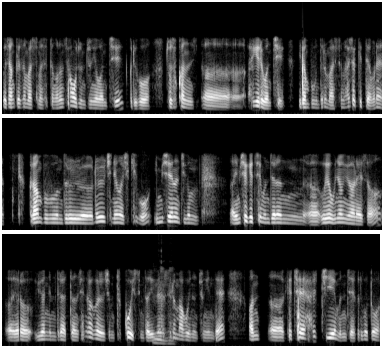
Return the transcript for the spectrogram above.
의장께서 말씀하셨던 것은 상호 존중의 원칙 그리고 조속한 어, 해결의 원칙 이런 부분들을 말씀하셨기 때문에 그러한 부분들을 진행을 시키고 임시에는 지금 어, 임시 개최 문제는 어, 의회 운영위원회에서 어, 여러 위원님들의 어떤 생각을 좀 듣고 있습니다. 의견을 수렴하고 있는 중인데 언, 어, 개최할지의 문제 그리고 또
